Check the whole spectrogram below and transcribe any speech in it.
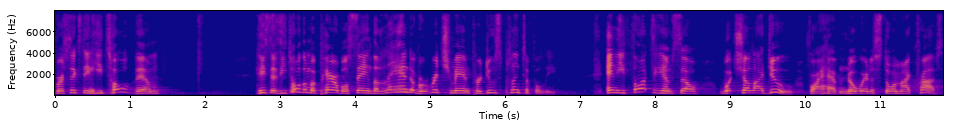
Verse 16, he told them, he says, he told them a parable saying, The land of a rich man produced plentifully. And he thought to himself, What shall I do? For I have nowhere to store my crops.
